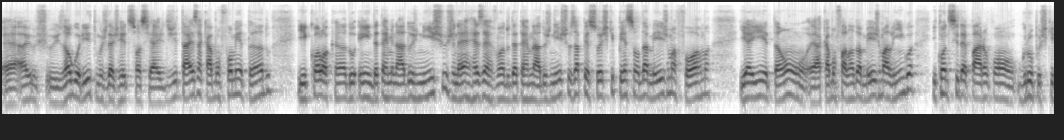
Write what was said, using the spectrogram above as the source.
é, os, os, algoritmos das redes sociais digitais acabam fomentando e colocando em determinados nichos, né, reservando determinados nichos a pessoas que pensam da mesma forma e aí então é, acabam falando a mesma língua e quando se deparam com grupos que,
